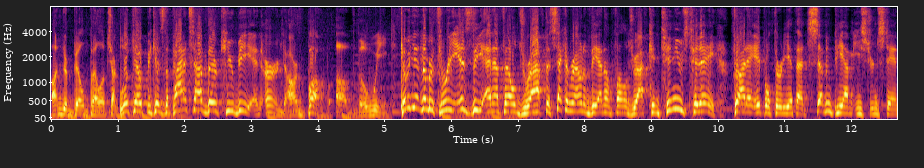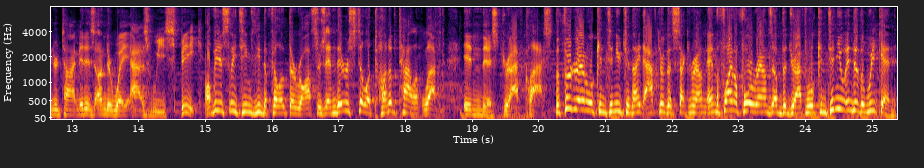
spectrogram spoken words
under Bill Belichick. Look out because the Pats have their QB and earned our bump of the week. Coming in at number three is the NFL Draft. The second round of the NFL Draft continues today, Friday, April 30th at 7 p.m. Eastern Standard Time. It is underway as we speak. Obviously, teams need to fill out their rosters, and there is still a ton of talent left in this draft class. The third round will continue tonight after the second round, and the final four rounds of the draft will continue into the weekend,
